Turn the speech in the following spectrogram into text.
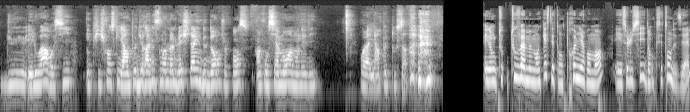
du Éloire aussi. Et puis je pense qu'il y a un peu du ravissement de l'Olvestein dedans, je pense, inconsciemment à mon avis. Voilà, il y a un peu de tout ça. et donc tout, va me manquer, c'était ton premier roman. Et celui-ci, donc, c'est ton deuxième.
